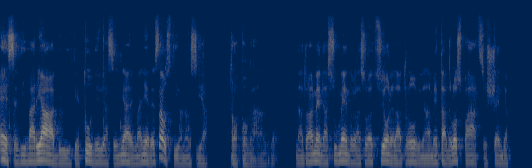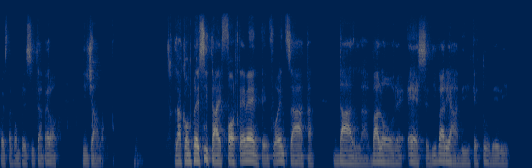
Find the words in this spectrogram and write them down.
S di variabili che tu devi assegnare in maniera esaustiva non sia troppo grande. Naturalmente assumendo che la soluzione la trovi nella metà dello spazio, scendi a questa complessità, però diciamo la complessità è fortemente influenzata dal valore S di variabili che tu devi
